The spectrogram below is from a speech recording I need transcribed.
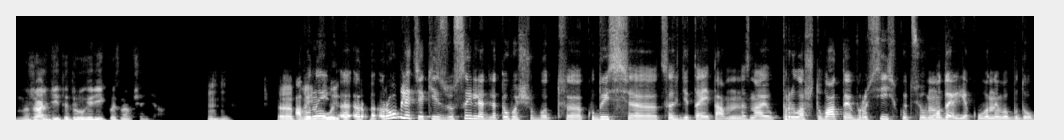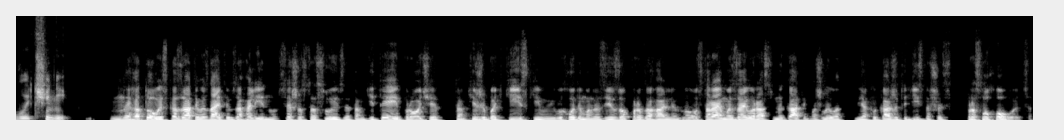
На жаль, діти другий рік без навчання. Угу. А вони були... е, роблять якісь зусилля для того, щоб от е, кудись е, цих дітей там не знаю прилаштувати в російську цю модель, яку вони вибудовують, чи ні? Не готовий сказати. Ви знаєте, взагалі, ну, все, що стосується там дітей і проче, там ті ж батьки, з ким виходимо на зв'язок про загальне, ну, стараємось зайвий раз уникати. Можливо, як ви кажете, дійсно щось прослуховується.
